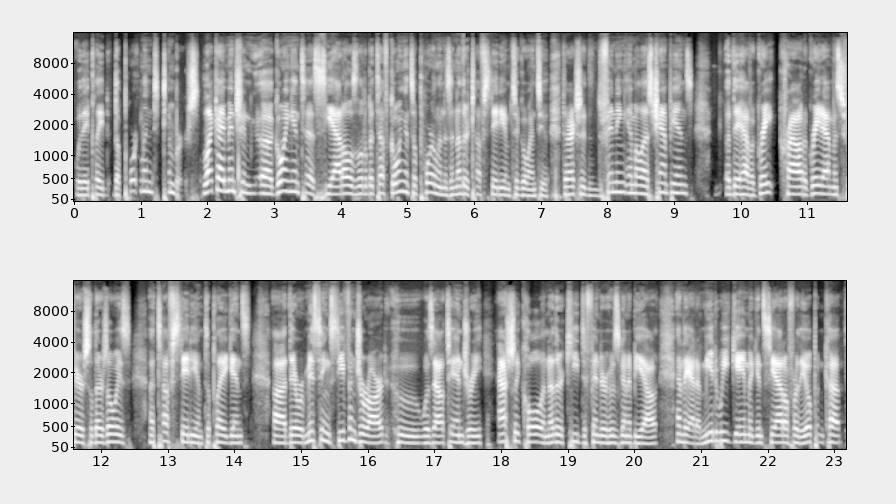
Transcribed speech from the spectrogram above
where they played the Portland Timbers. Like I mentioned, uh, going into Seattle is a little bit tough. Going into Portland is another tough stadium to go into. They're actually the defending MLS champions. Uh, They have a great crowd, a great atmosphere, so there's always a tough stadium to play against. Uh, they were missing Steven Gerrard, who was out to injury, Ashley Cole, another key defender who's going to be out, and they had a midweek game against Seattle for the Open Cup.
